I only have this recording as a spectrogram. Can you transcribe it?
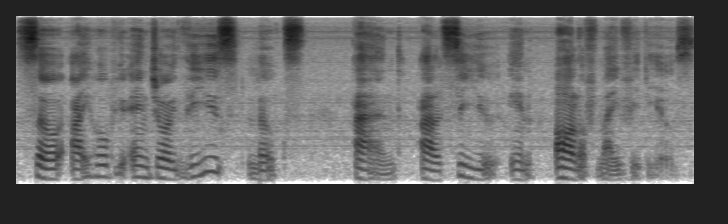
So I hope you enjoy these looks and I'll see you in all of my videos.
